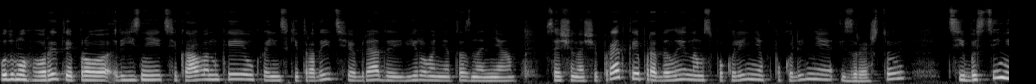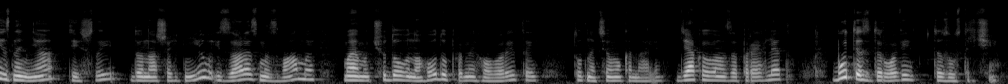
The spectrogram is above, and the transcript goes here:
Будемо говорити про різні цікавинки, українські традиції, обряди, вірування та знання. Все, що наші предки передали нам з покоління в покоління, і зрештою ці безцінні знання дійшли до наших днів, і зараз ми з вами маємо чудову нагоду про них говорити тут на цьому каналі. Дякую вам за перегляд. Будьте здорові, до зустрічі!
